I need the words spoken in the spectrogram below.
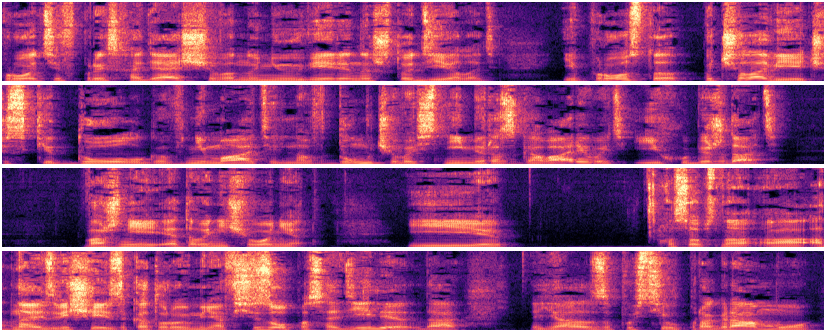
против происходящего, но не уверены, что делать и просто по-человечески, долго, внимательно, вдумчиво с ними разговаривать и их убеждать. Важнее этого ничего нет. И собственно, а, одна из вещей, за которую меня в СИЗО посадили, да, я запустил программу,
